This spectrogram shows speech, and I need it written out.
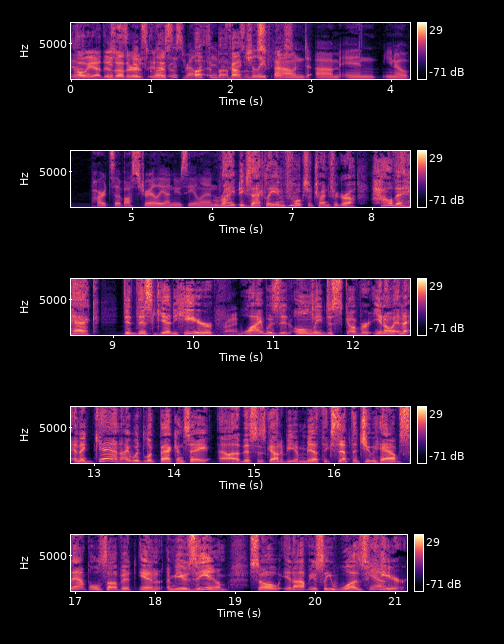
Oh, yeah, there's its, other- Its it has- closest bu- relative is cousins, actually yes. found um, in you know parts of Australia, New Zealand. Right, exactly. And Mm-hmm. folks are trying to figure out how the heck did this get here? Right. Why was it only discovered? You know, and and again, I would look back and say uh, this has got to be a myth, except that you have samples of it in a museum, so it obviously was Yeah. here,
